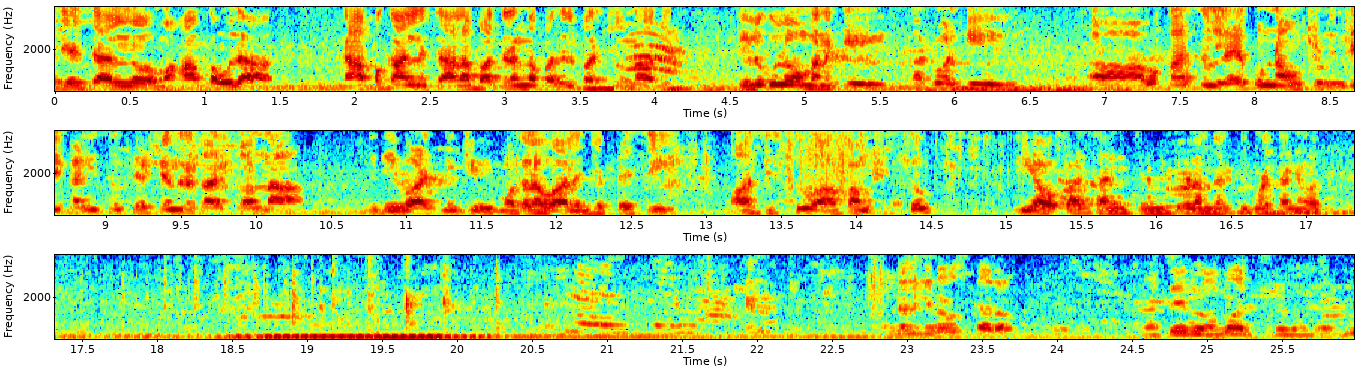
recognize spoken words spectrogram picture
దేశాల్లో మహాకవుల జ్ఞాపకాలను చాలా భద్రంగా బదిలిపరిచి ఉన్నారు. తెలుగులో మనకి అటువంటి అవకాశం లేకుండా ఉంటుంది కనీసం శేషేంద్ర గారితో ఉన్న ఇది వాటి నుంచి మొదలవ్వాలని చెప్పేసి ఆశిస్తూ ఆకాంక్షిస్తూ ఈ అవకాశాన్ని ఇచ్చిన మిత్రులందరికీ కూడా ధన్యవాదాలు అందరికీ నమస్కారం. నా పేరు అమ్మారి శ్రీధర్ బాబు.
